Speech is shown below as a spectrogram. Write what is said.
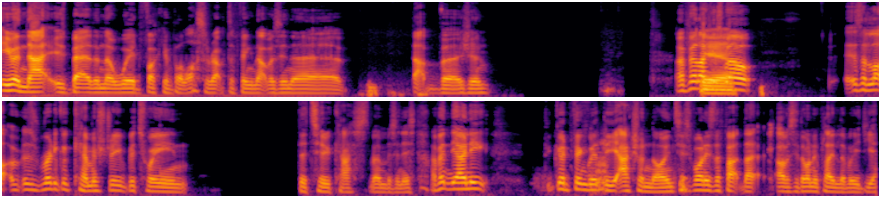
even that is better than the weird fucking Velociraptor thing that was in uh that version. I feel like as well, there's a lot. Of, there's really good chemistry between the two cast members in this. I think the only good thing with the actual '90s one is the fact that obviously the one who played Luigi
